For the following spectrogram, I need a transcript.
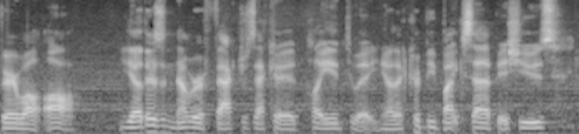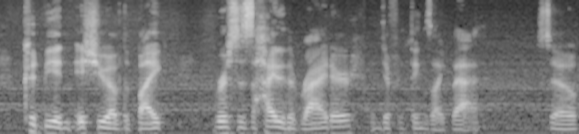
very well at all. You know, there's a number of factors that could play into it. You know, there could be bike setup issues, could be an issue of the bike versus the height of the rider, and different things like that. So,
